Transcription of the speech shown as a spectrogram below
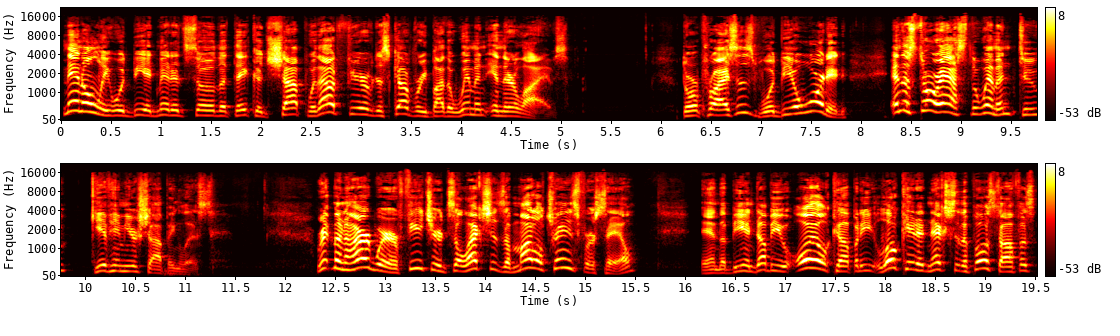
Men only would be admitted so that they could shop without fear of discovery by the women in their lives. Door prizes would be awarded, and the store asked the women to give him your shopping list. Rittman Hardware featured selections of model trains for sale, and the B&W Oil Company, located next to the post office,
